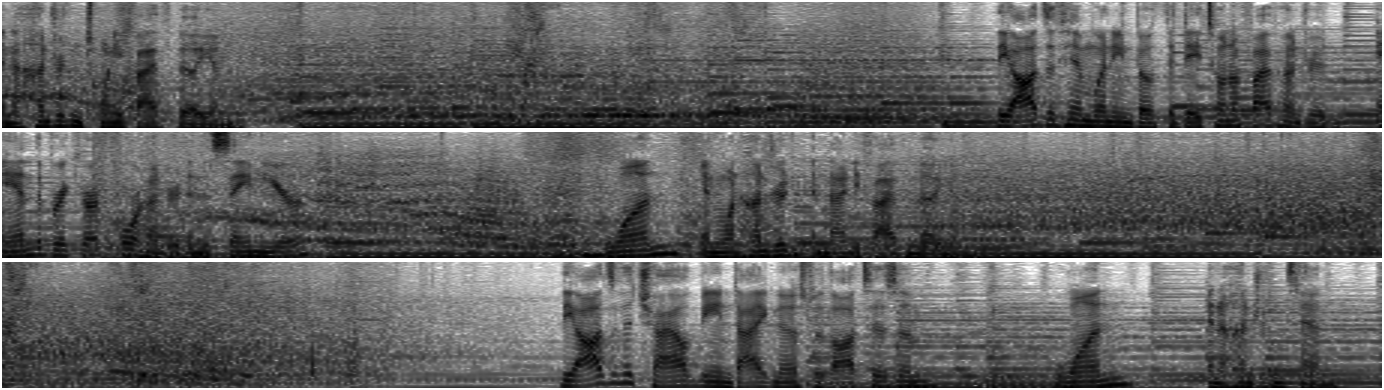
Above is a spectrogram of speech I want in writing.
in 125 billion. The odds of him winning both the Daytona 500 and the Brickyard 400 in the same year? 1 in 195 million. The odds of a child being diagnosed with autism? 1 in 110.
